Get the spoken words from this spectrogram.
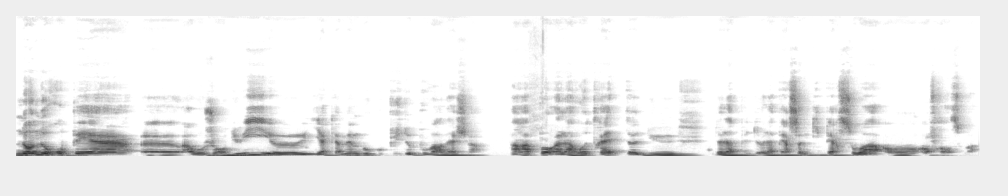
non européens euh, à aujourd'hui, il y a quand même beaucoup plus de pouvoir d'achat par rapport à la retraite du, de, la, de la personne qui perçoit en, en France. Quoi.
